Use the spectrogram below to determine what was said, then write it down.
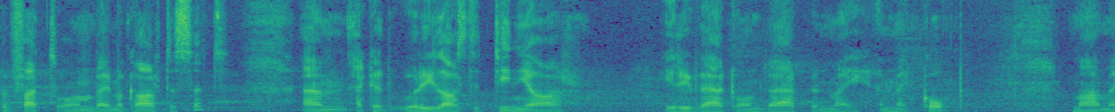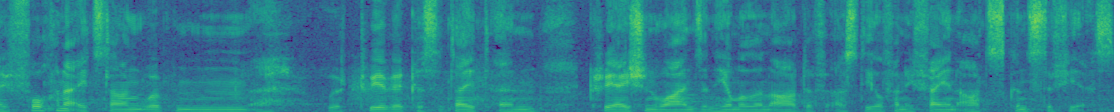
gevat om bymekaar te sit. Ehm um, ek het oor die laaste 10 jaar hierdie werk ontwerp in my in my kop. Maar my volgende uitstalling open uh, oor 2 weke se tyd in Creation Wines and Himmel and Art of as deel van die Fine Arts Kunstefees.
